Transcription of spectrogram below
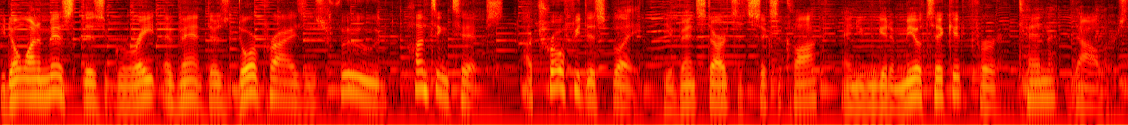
You don't want to miss this great event. There's door prizes, food, hunting tips, a trophy display. The event starts at 6 o'clock, and you can get a meal ticket for $10.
